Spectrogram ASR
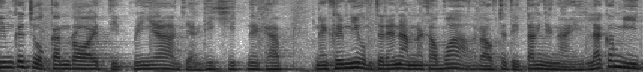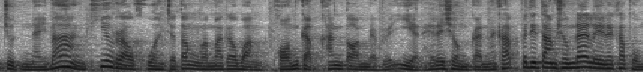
ฟิล์มกระจกกันรอยติดไม่ยากอย่างที่คิดนะครับ ในคลิปนี้ผมจะแนะนำนะครับว่าเราจะติดตั้งยังไง และก็มีจุดไหนบ้างที่เราควรจะต้องระมัดระวัง พร้อมกับขั้นตอนแบบละเอียดให้ได้ชมกันนะครับ ไปติดตามชมได้เลยนะครับผม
